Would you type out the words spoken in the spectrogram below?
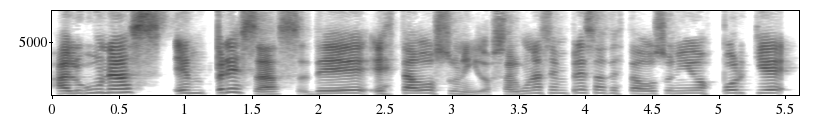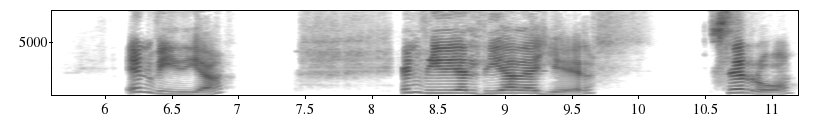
algunas empresas de Estados Unidos, algunas empresas de Estados Unidos porque Nvidia, Nvidia el día de ayer cerró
